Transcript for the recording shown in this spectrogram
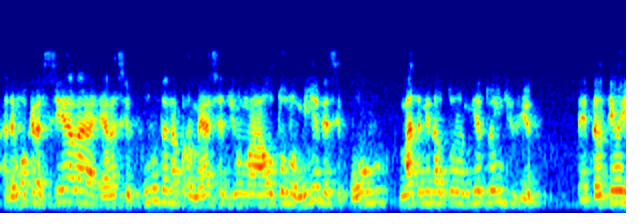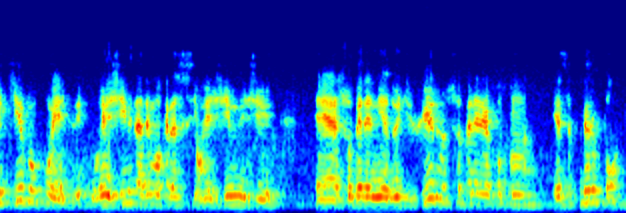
A democracia ela, ela se funda na promessa de uma autonomia desse povo, mas também da autonomia do indivíduo. Então tem um equívoco entre o regime da democracia, o regime de é, soberania do indivíduo e soberania popular. Esse é o primeiro ponto.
